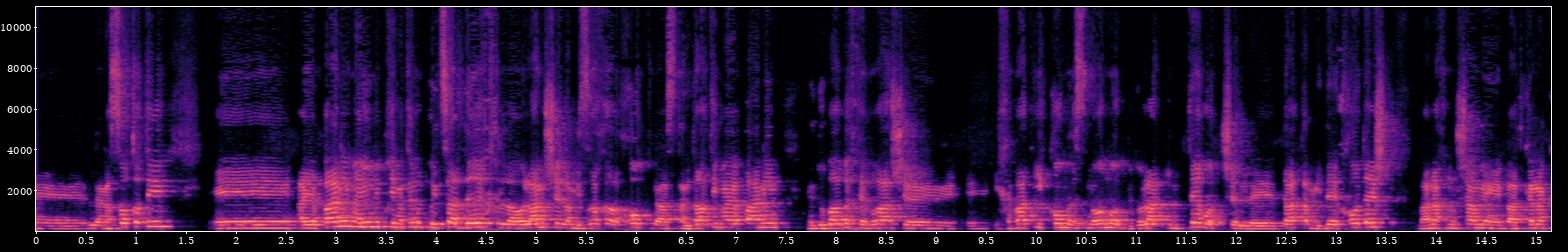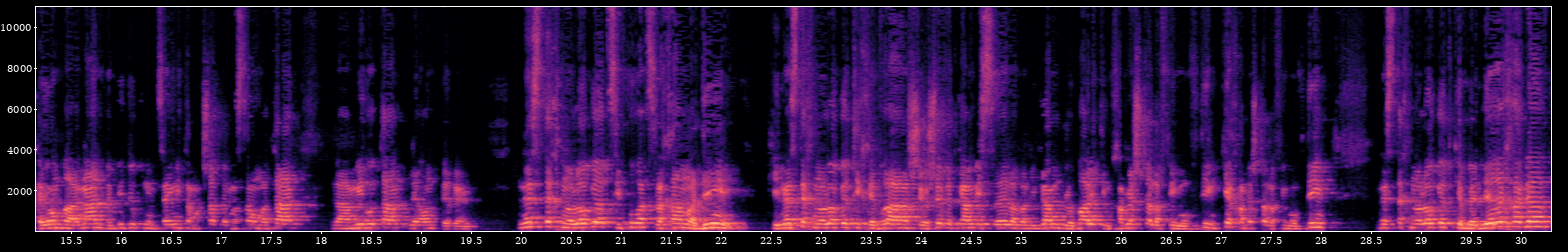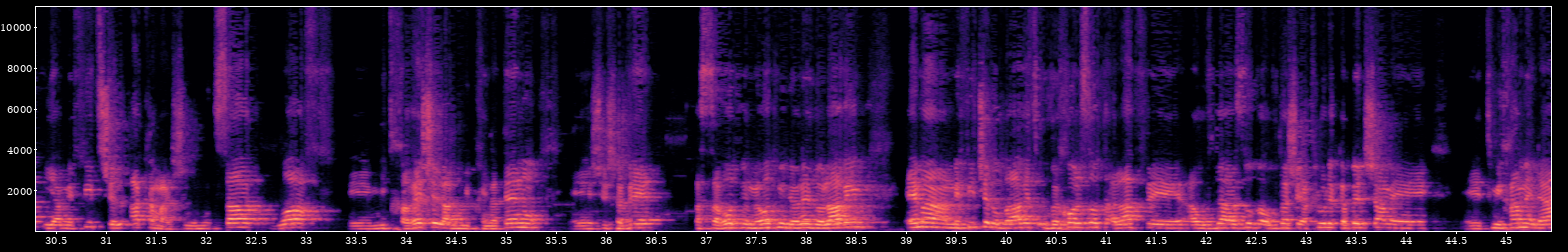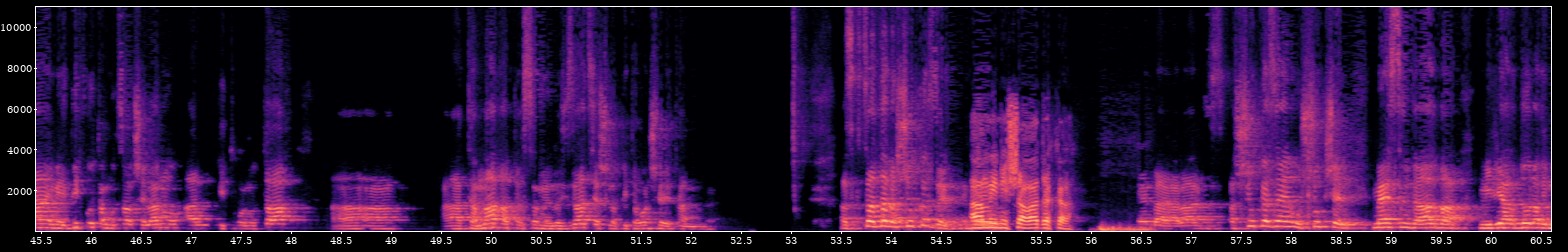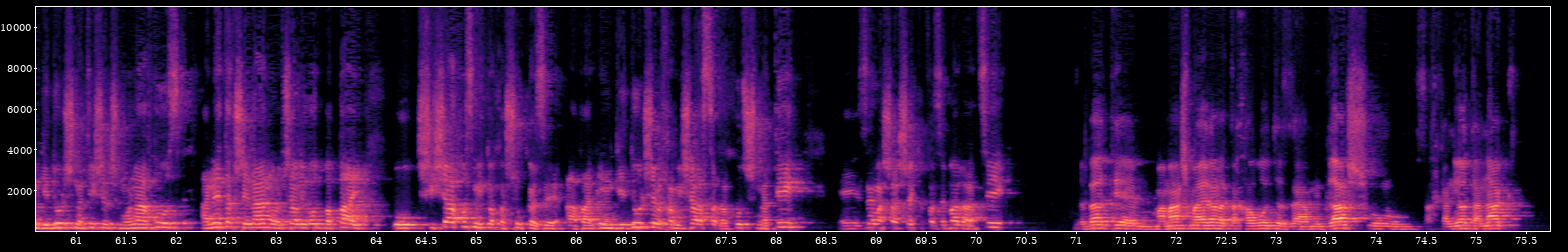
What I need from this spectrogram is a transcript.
לנסות אותי. אה, היפנים היו מבחינתנו פריצת דרך לעולם של המזרח הרחוק והסטנדרטים היפנים. מדובר בחברה שהיא חברת e-commerce מאוד מאוד גדולה, עם טרות של אה, דאטה מדי חודש, ואנחנו שם בהתקנה כיום בענן, ובדיוק נמצאים איתם עכשיו במשא ומתן להמיר אותם ל-on פרם. נס טכנולוגיות, סיפור הצלחה מדהים, כי נס טכנולוגיות היא חברה שיושבת גם בישראל, אבל היא גם גלובלית עם 5,000 עובדים, כ-5,000 עובדים, נס טכנולוגיות, כבדרך אגב, היא המפיץ של אקמאי, שהוא מוצר וואף, אה, מתחרה שלנו מבחינתנו, אה, ששווה עשרות ומאות מיליוני דולרים, הם המפיץ שלו בארץ, ובכל זאת, על אף אה, העובדה הזו והעובדה שיכלו לקבל שם תמיכה מלאה, הם העדיפו את המוצר שלנו על פתרונותיו, ההתאמה והפרסונליזציה של הפתרון שהתאמנו להם. אז קצת על השוק הזה. עמי, נשארה דקה. אין בעיה, אבל השוק הזה הוא שוק של 124 מיליארד דולר עם גידול שנתי של 8%, הנתח שלנו, אפשר לראות בפאי, הוא 6% מתוך השוק הזה, אבל עם גידול של 15% שנתי, אה, זה מה שהשקף הזה בא להציג. נדבר ממש מהר על התחרות, אז המגרש הוא שחקניות ענק,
